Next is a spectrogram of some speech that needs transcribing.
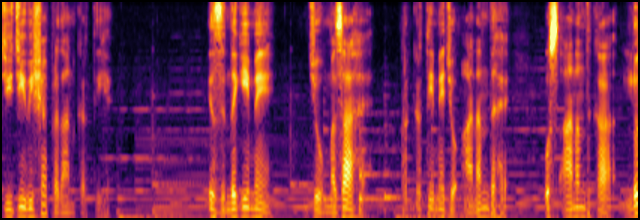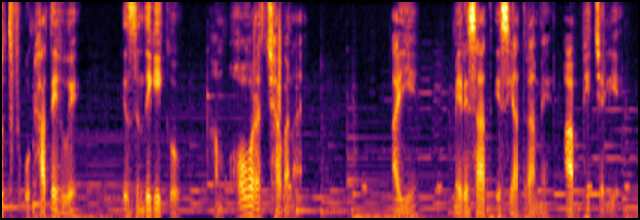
जीजीविशा प्रदान करती है। इस ज़िंदगी में जो मज़ा है, प्रकृति में जो आनंद है, उस आनंद का लुत्फ उठाते हुए इस ज़िंदगी को हम और अच्छा बनाएँ। आइए, मेरे साथ इस यात्रा में आप भी चलिए।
